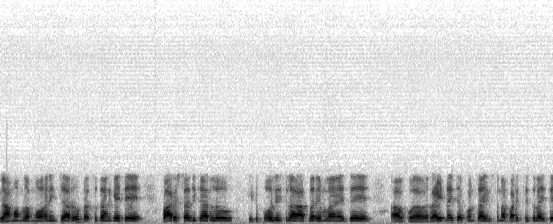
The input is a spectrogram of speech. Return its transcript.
గ్రామంలో మోహరించారు. ప్రస్తుతానికైతే ఫారెస్ట్ అధికారులు ఇటు పోలీసుల ఆధ్వర్యంలో అయితే రైడ్ అయితే కొనసాగిస్తున్న పరిస్థితులు అయితే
